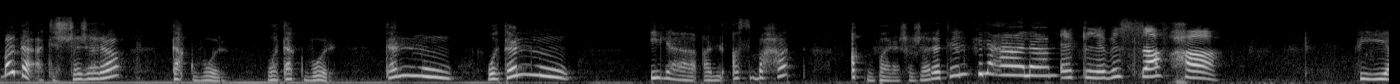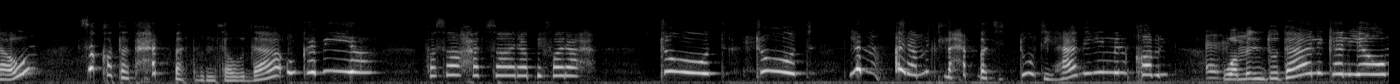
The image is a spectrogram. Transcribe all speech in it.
بدأت الشجرة تكبر وتكبر تنمو وتنمو إلى أن أصبحت أكبر شجرة في العالم. اقرأ بالصفحة في يوم سقطت حبة سوداء كبيرة فصاحت سارة بفرح. توت توت لم أرى مثل حبة التوت هذه من قبل. ومنذ ذلك اليوم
